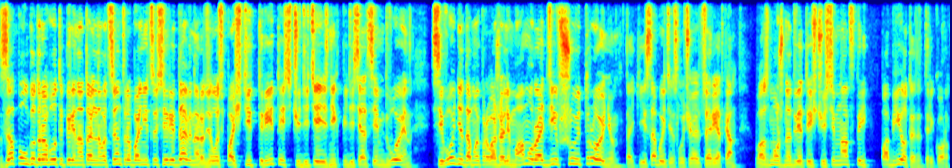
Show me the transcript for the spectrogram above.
За полгода работы перинатального центра больницы Середавина родилось почти 3000 детей, из них 57 двоен. Сегодня домой провожали маму, родившую тройню. Такие события случаются редко. Возможно, 2017 побьет этот рекорд.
